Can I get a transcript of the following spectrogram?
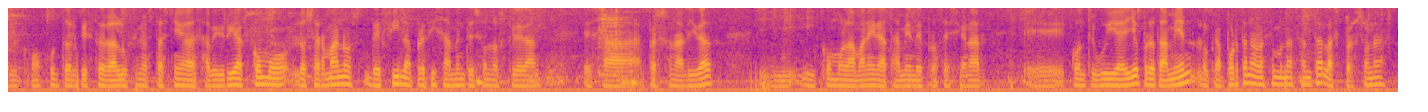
el conjunto del Cristo de la Luz y Nuestra Señora de Sabiduría, como los hermanos de fila precisamente son los que le dan esa personalidad y, y como la manera también de procesionar eh, contribuye a ello, pero también lo que aportan a la Semana Santa las personas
